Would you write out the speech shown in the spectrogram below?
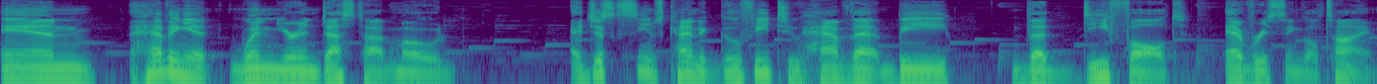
and having it when you're in desktop mode it just seems kind of goofy to have that be the default every single time.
